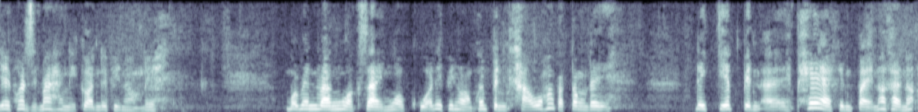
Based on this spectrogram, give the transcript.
ยายพ่อนสิมาทางนี้ก่อนได้พี่น้องเลยบ่เป็นวางงวกใส่งวกขัวได้พี่น้องเพื่อนเป็นเขาเขาก็ต้องได้ ได้เก็บเป็นไอ้แพร่ขึ้นไปเนาะค่ะเนาะ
